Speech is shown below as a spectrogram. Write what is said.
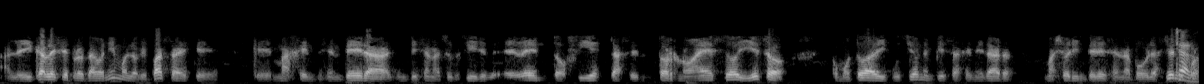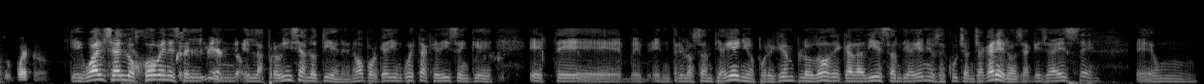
al dedicarle ese protagonismo lo que pasa es que, que más gente se entera, empiezan a surgir eventos, fiestas en torno a eso y eso, como toda difusión, empieza a generar mayor interés en la población y por supuesto que igual ya en los jóvenes en, las provincias lo tienen no porque hay encuestas que dicen que este entre los santiagueños por ejemplo dos de cada diez santiagueños escuchan chacareros o sea que ya es eh, un,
